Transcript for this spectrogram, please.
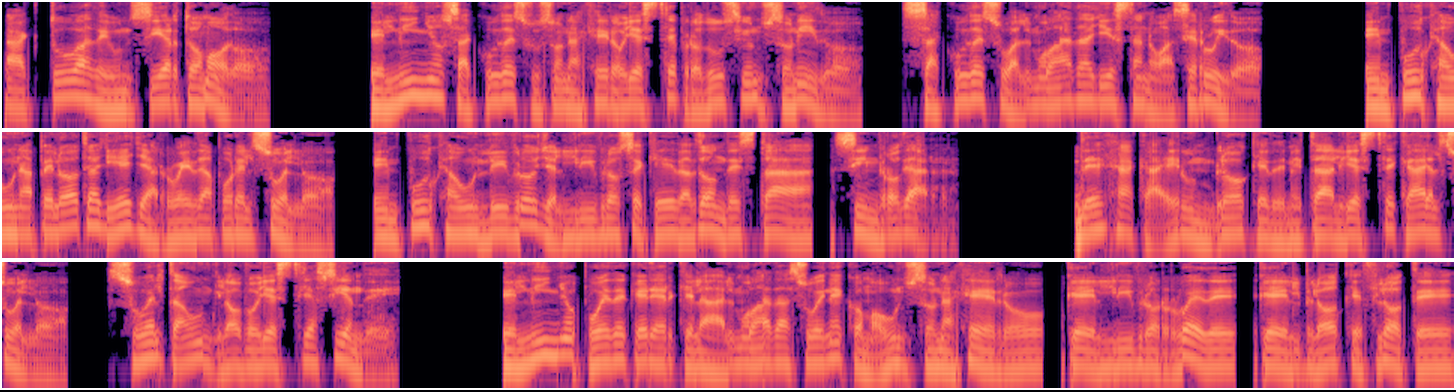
actúa de un cierto modo. El niño sacude su sonajero y éste produce un sonido. Sacude su almohada y ésta no hace ruido. Empuja una pelota y ella rueda por el suelo. Empuja un libro y el libro se queda donde está, sin rodar. Deja caer un bloque de metal y este cae al suelo. Suelta un globo y este asciende. El niño puede querer que la almohada suene como un sonajero, que el libro ruede, que el bloque flote,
